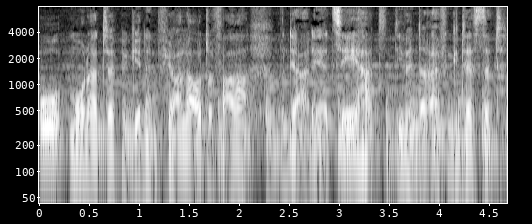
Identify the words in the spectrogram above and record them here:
O-Monate beginnen für alle Autofahrer. Und der ADAC hat die Winterreifen getestet.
